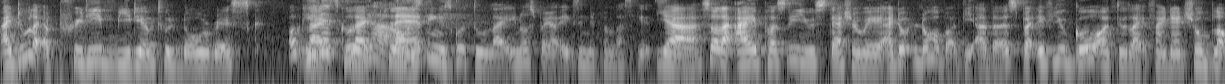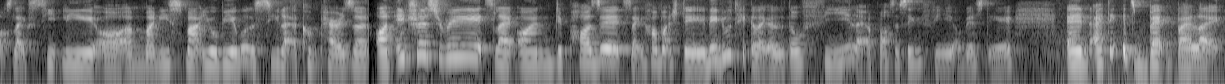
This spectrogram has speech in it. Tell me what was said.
I do like a pretty medium to low risk Okay, like- that's good. like yeah, I plan. always think it's good to like you know spread your eggs in different baskets. Yeah, so like I personally use StashAway. I don't know about the others, but if you go onto like financial blogs like Seedly or um, a Money Smart, you'll be able to see like a comparison on interest rates, like on deposits, like how much they they do take like a little fee, like a processing fee, obviously, and I think it's backed by like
